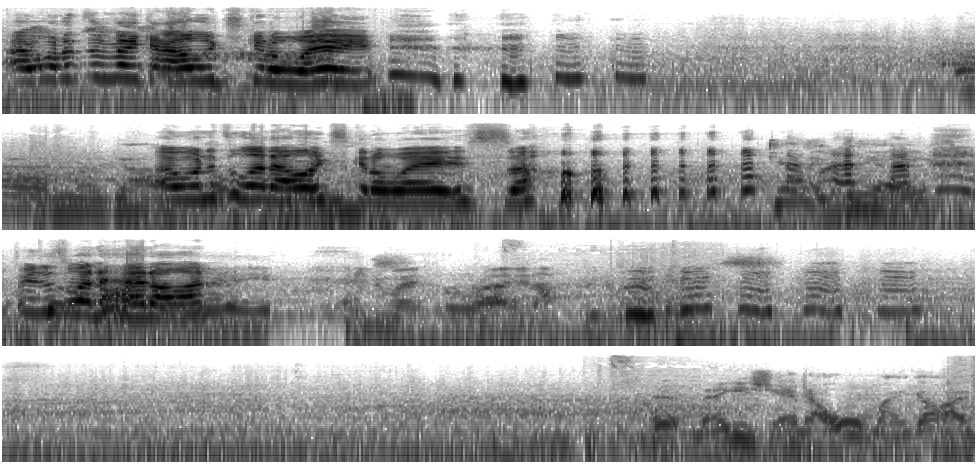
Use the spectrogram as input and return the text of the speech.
I wanted to make Alex get away. My god. I wanted to let Alex get away, so Yeah, yeah. we just went head on. Away And went right off the cliff. Yeah, Maggy's jamming. Oh my god.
